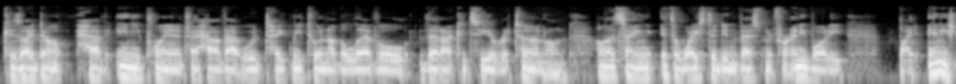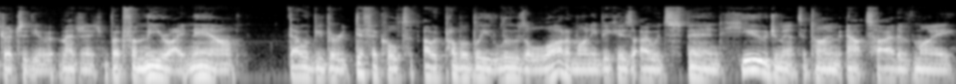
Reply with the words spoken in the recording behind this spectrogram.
because I don't have any plan for how that would take me to another level that I could see a return on. I'm not saying it's a wasted investment for anybody by any stretch of the imagination, but for me right now, that would be very difficult. I would probably lose a lot of money because I would spend huge amounts of time outside of my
